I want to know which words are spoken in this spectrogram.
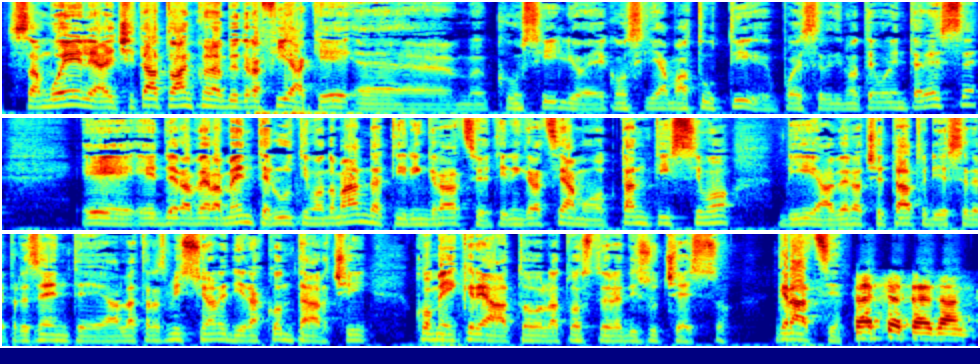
Samuele hai citato anche una biografia che eh, consiglio e consigliamo a tutti, può essere di notevole interesse ed era veramente l'ultima domanda. Ti ringrazio e ti ringraziamo tantissimo di aver accettato di essere presente alla trasmissione e di raccontarci come hai creato la tua storia di successo. Grazie. Grazie a te, Dan.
